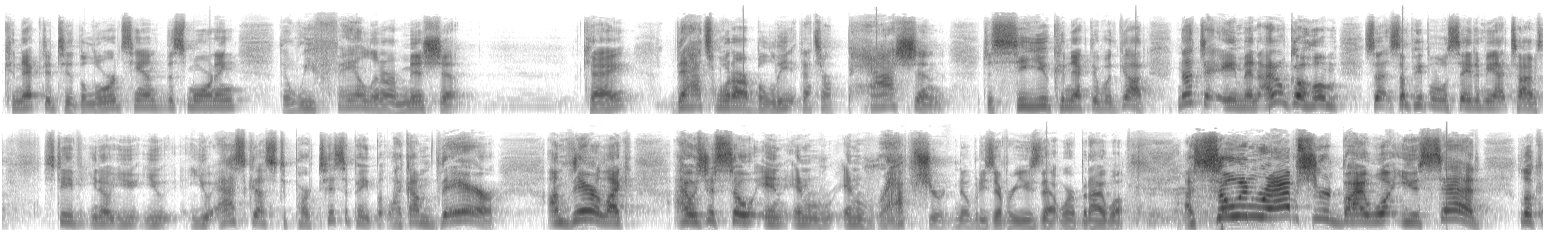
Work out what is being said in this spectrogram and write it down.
connected to the Lord's hand this morning, then we fail in our mission. Okay? That's what our belief, that's our passion to see you connected with God. Not to amen. I don't go home. So, some people will say to me at times, Steve, you know, you, you, you ask us to participate, but like I'm there. I'm there. Like I was just so in, in, enraptured. Nobody's ever used that word, but I will. I'm so enraptured by what you said. Look,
